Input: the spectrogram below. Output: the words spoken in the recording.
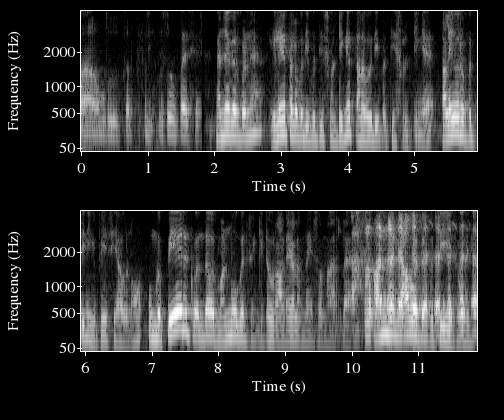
நான் ஒரு கருத்து கணிப்பில் சூப்பர் சார். கஞ்சா கருப்பண்ண இளைய தளபதி பத்தி சொல்லிட்டீங்க தளபதி பத்தி சொல்லிட்டீங்க. தலைவரை பத்தி நீங்க பேசி ஆகணும். உங்க பேருக்கு வந்து அவர் மன்மோகன் சிங் கிட்ட ஒரு அடையாளம் தான் சொன்னார்ல. அந்த ஞாபகத்தை பத்தி சொல்லுங்க.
